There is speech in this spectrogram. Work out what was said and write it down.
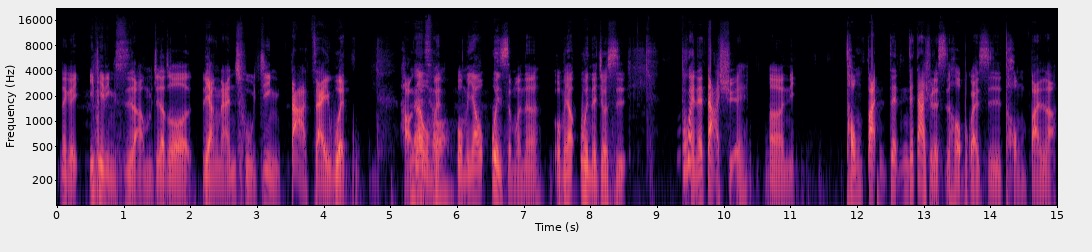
那个 EP 零四啊，我们就叫做两难处境大灾问。好，那我们我们要问什么呢？我们要问的就是，不管你在大学，呃，你同班在你在大学的时候，不管是同班啦，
